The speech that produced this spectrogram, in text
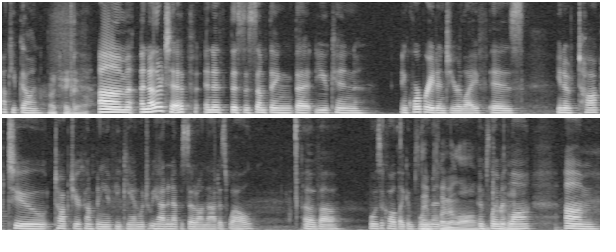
I'll keep going Okay, go. Um, another tip, and if this is something that you can incorporate into your life, is you know talk to talk to your company if you can. Which we had an episode on that as well. Of uh, what was it called? Like The employment employment law. employment currently. law. Um,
